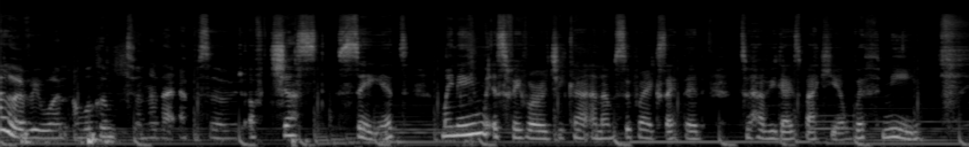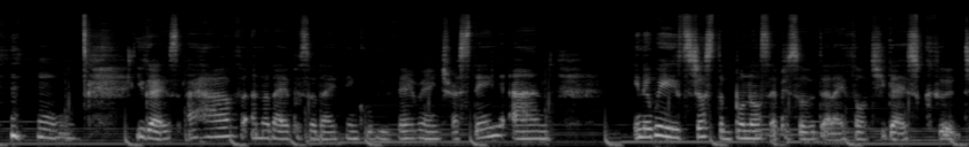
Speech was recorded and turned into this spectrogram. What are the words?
Hello, everyone, and welcome to another episode of Just Say It. My name is Favor Ojika, and I'm super excited to have you guys back here with me. you guys, I have another episode I think will be very, very interesting, and in a way, it's just a bonus episode that I thought you guys could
